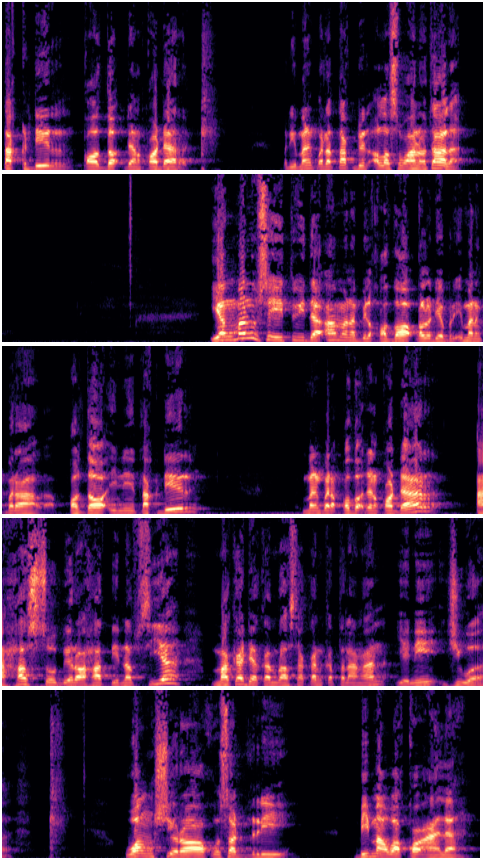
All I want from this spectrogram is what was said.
takdir qada' dan qadar. Beriman kepada takdir Allah Subhanahu taala yang manusia itu tidak aman bil qadha kalau dia beriman kepada qadha ini takdir, beriman kepada qadha dan qadar, ahassu birahati nafsiyah, maka dia akan merasakan ketenangan yakni jiwa. Wang syirahu sadri bima waqa'ala.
